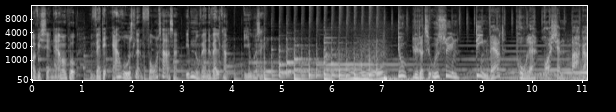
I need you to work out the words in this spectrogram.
Og vi ser nærmere på, hvad det er, Rusland foretager sig i den nuværende valgkamp i USA. Du lytter til Udsyn. Din vært, Pola Roshan Bakker.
